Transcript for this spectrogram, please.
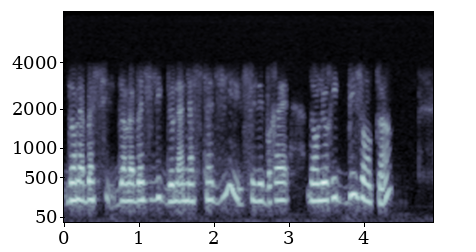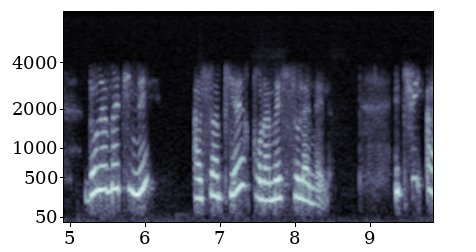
dans la, dans la basilique de l'Anastasie, il célébrait dans le rite byzantin. Dans la matinée, à Saint-Pierre pour la messe solennelle. Et puis à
